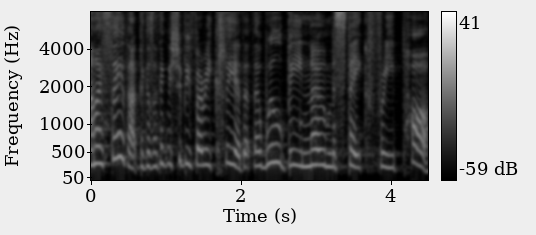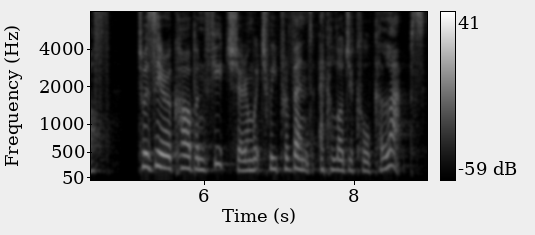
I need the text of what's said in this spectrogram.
And I say that because I think we should be very clear that there will be no mistake free path to a zero carbon future in which we prevent ecological collapse.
